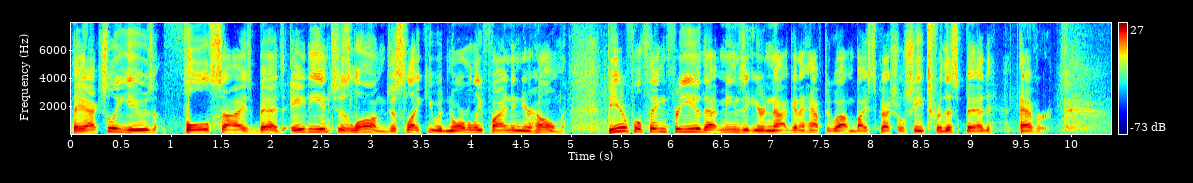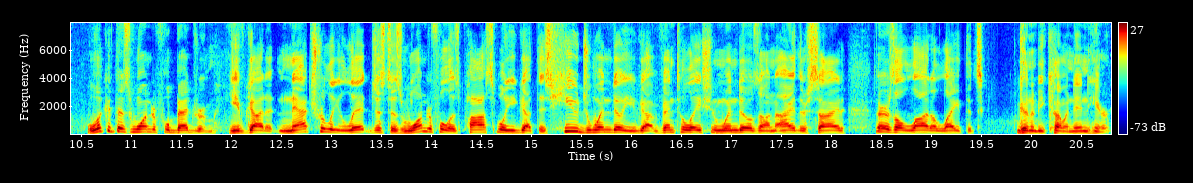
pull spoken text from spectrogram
They actually use full-size beds, 80 inches long, just like you would normally find in your home. Beautiful thing for you, that means that you're not going to have to go out and buy special sheets for this bed, ever. Look at this wonderful bedroom. You've got it naturally lit, just as wonderful as possible. You've got this huge window, you've got ventilation windows on either side. There's a lot of light that's going to be coming in here.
